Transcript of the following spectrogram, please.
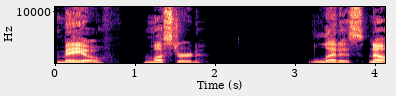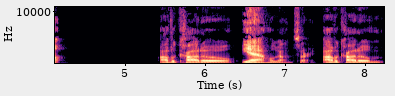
Mayo, mustard, lettuce. No. Avocado. Yeah, hold on. Sorry. Avocado,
